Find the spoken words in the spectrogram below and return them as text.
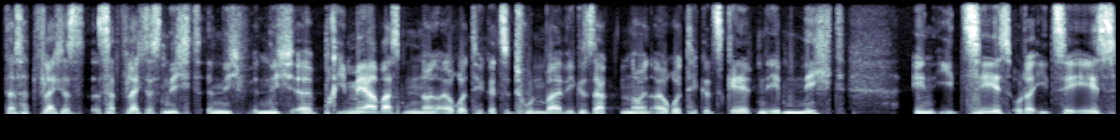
das hat vielleicht das, das hat vielleicht das nicht, nicht, nicht äh, primär was mit dem 9-Euro-Ticket zu tun, weil wie gesagt, 9-Euro-Tickets gelten eben nicht in ICs oder ICEs.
